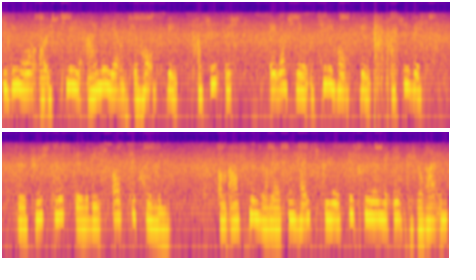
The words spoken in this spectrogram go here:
I de nord- og østlige egne jævn til hård vind fra sydøst, ellers jævn til hård vind fra sydvest, ved kysten stedvis op til kuling. Om aftenen og natten halvskyet til skyet med enkelte regn,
